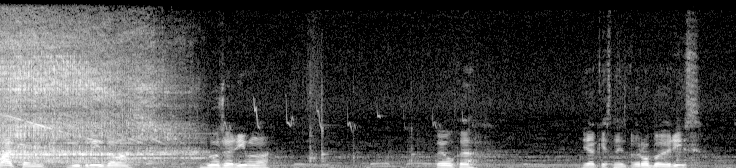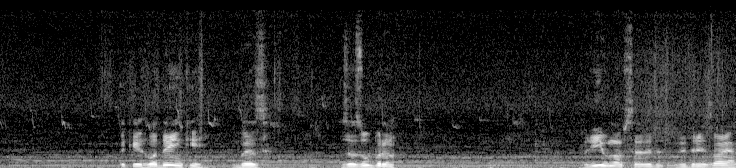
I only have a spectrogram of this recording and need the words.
Бачили, відрізала дуже рівно. Пилка якісний робить різ. Такий гладенький, без зазубрин. Рівно все відрізає.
